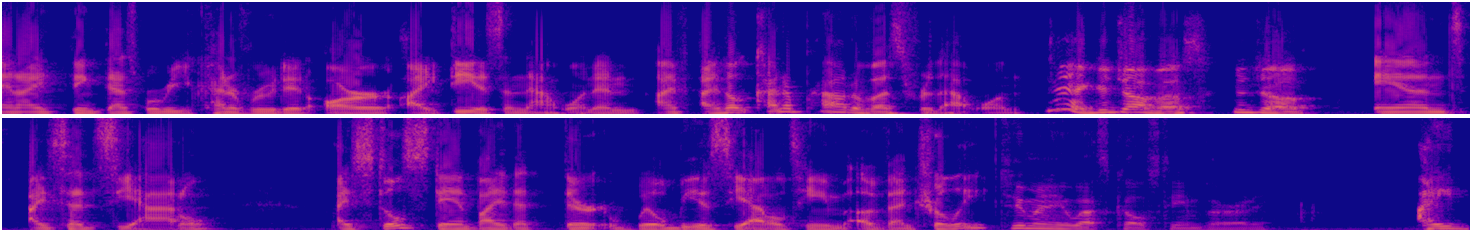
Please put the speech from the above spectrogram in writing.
And I think that's where we kind of rooted our ideas in that one. And I, I felt kind of proud of us for that one. Yeah, good job, us. Good job. And I said Seattle. I still stand by that there will be a Seattle team eventually. Too many West Coast teams already. I,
